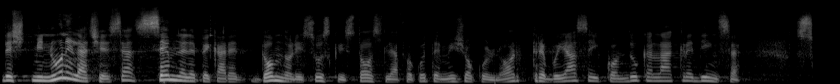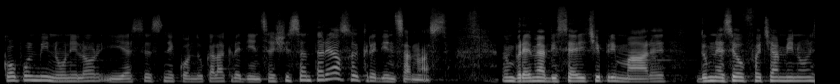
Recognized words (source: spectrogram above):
Deci minunile acestea, semnele pe care Domnul Iisus Hristos le-a făcut în mijlocul lor, trebuia să-i conducă la credință. Scopul minunilor este să ne conducă la credință și să întărească credința noastră. În vremea bisericii primare, Dumnezeu făcea minuni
